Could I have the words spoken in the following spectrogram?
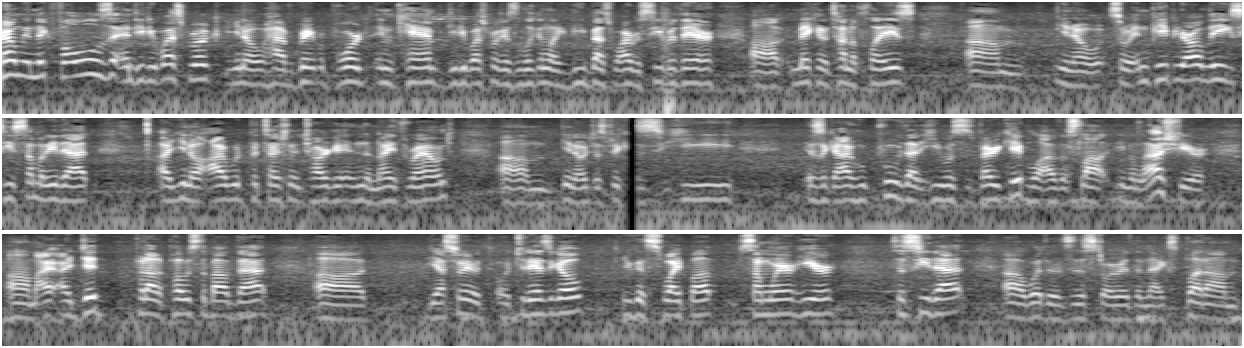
apparently Nick Foles and Dede Westbrook, you know, have great rapport in camp. Dede Westbrook is looking like the best wide receiver there, uh, making a ton of plays. Um, you know, so in PPR leagues, he's somebody that, uh, you know, I would potentially target in the ninth round. Um, you know, just because he is a guy who proved that he was very capable out of the slot even last year. Um, I, I, did put out a post about that uh, yesterday or two days ago. You can swipe up somewhere here to see that, uh, whether it's this story or the next. But um,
